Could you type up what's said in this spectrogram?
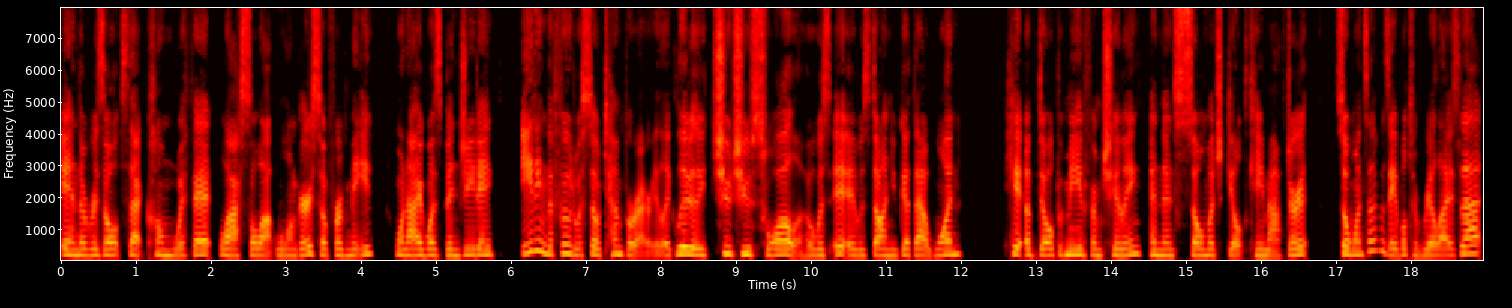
and the results that come with it last a lot longer. So for me, when I was binge eating, eating the food was so temporary, like literally chew, chew, swallow was it. It was done. You get that one hit of dopamine from chewing and then so much guilt came after it. So once I was able to realize that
